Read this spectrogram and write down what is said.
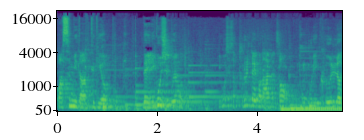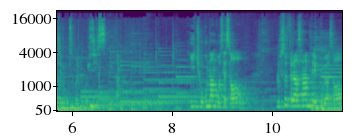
왔습니다. 드디어. 네, 이곳이고요. 이곳에서 불을 떼거나 하면서 동굴이 그을려진 모습을 볼 수 있습니다. 네. 이 조그만 곳에서 루스드라 사람들이 모여서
